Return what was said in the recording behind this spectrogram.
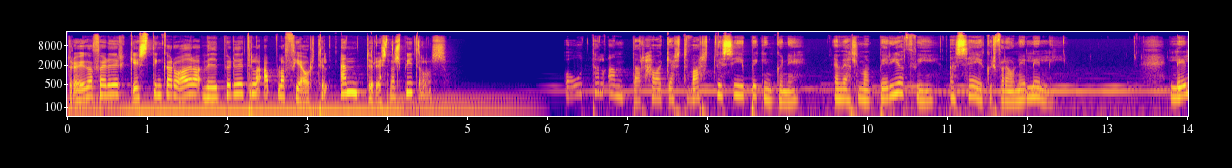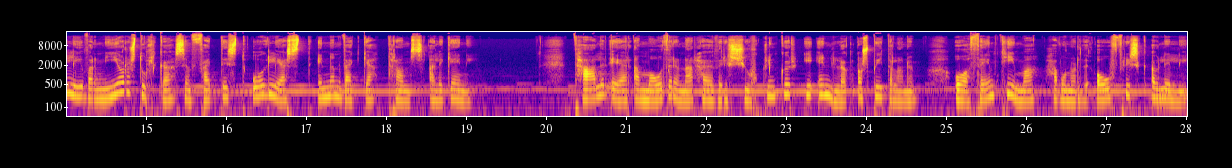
draugaferðir, gistingar og aðra viðbyrði til að afla fjár til endurreisnar spítalans. Ótal andar hafa gert vartvísi í byggingunni en við ætlum að byrja því að segja ykkur frá henni Lili. Lili var nýjára stúlka sem fættist og lést innan veggja Trans Allegheny. Talið er að móðurinnar hafi verið sjúklingur í innlögn á spítalanum og á þeim tíma hafi hún orðið ófrísk af Lili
